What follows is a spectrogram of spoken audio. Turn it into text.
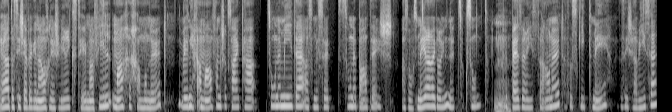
Ja, das ist eben genau ein, ein schwieriges Thema. Viel machen kann man nicht. Wie ich am Anfang schon gesagt habe, die Sonne meiden, also man sollte Sonnenbaden ist also aus mehreren Gründen nicht so gesund. Mhm. Für Besenreisser auch nicht. Also es gibt mehr, das ist erwiesen.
